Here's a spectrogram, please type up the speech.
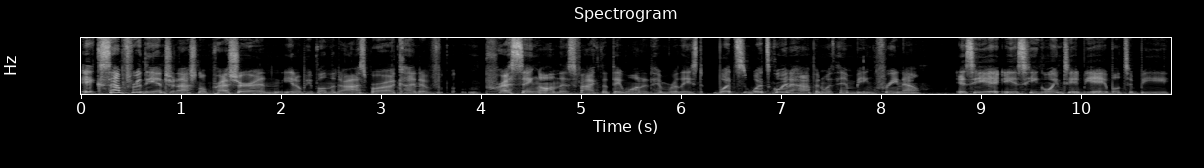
except for the international pressure and you know people in the diaspora kind of pressing on this fact that they wanted him released what's what's going to happen with him being free now? Is he is he going to be able to be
